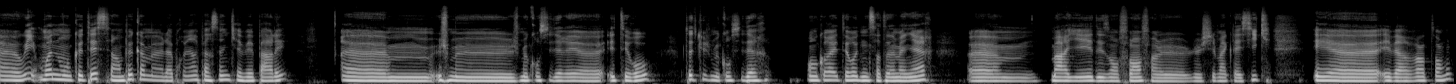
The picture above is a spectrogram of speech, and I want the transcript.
Euh, oui, moi de mon côté, c'est un peu comme euh, la première personne qui avait parlé. Euh, je, me, je me considérais euh, hétéro. Peut-être que je me considère encore hétéro d'une certaine manière. Euh, mariée, des enfants, enfin le, schéma classique. Et, euh, et vers 20 ans,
